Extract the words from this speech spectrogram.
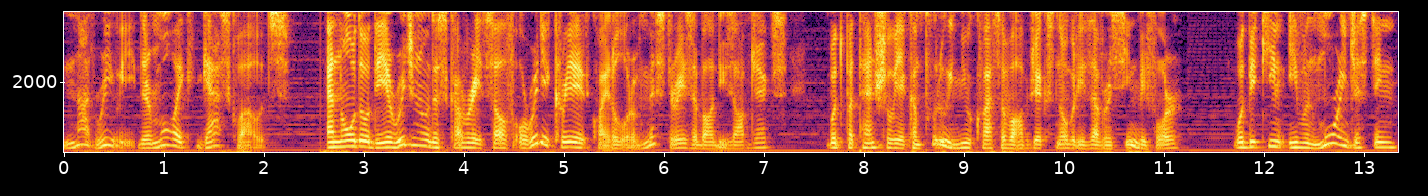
not really, they're more like gas clouds. And although the original discovery itself already created quite a lot of mysteries about these objects, with potentially a completely new class of objects nobody's ever seen before, what became even more interesting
